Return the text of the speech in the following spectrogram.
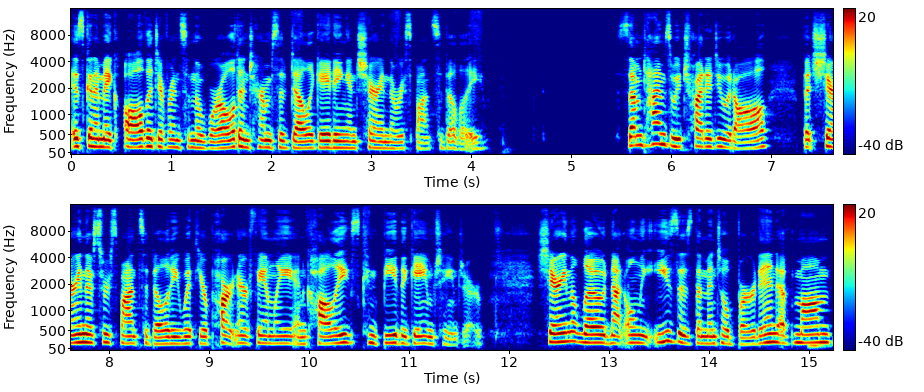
is going to make all the difference in the world in terms of delegating and sharing the responsibility. Sometimes we try to do it all, but sharing this responsibility with your partner, family, and colleagues can be the game changer. Sharing the load not only eases the mental burden of mom,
